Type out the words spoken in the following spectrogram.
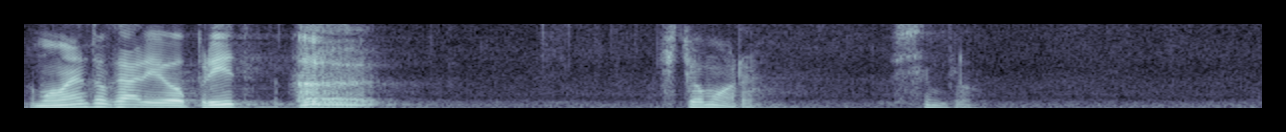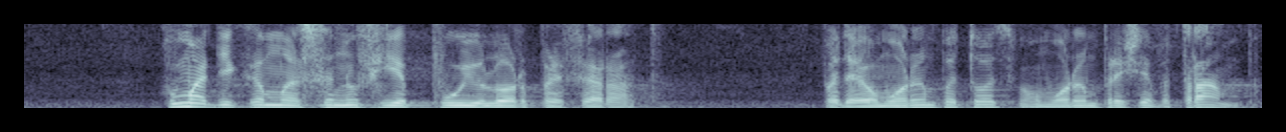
În momentul în care e oprit, și te omoară. Simplu. Cum adică, mă, să nu fie puiul lor preferat? Păi de omorâm pe toți, mă, omorâm președinte, pe Trump.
